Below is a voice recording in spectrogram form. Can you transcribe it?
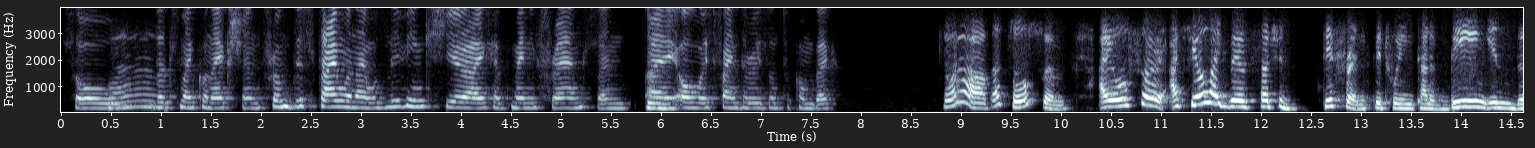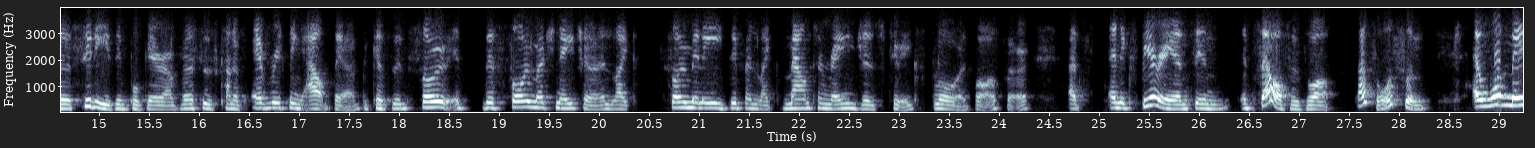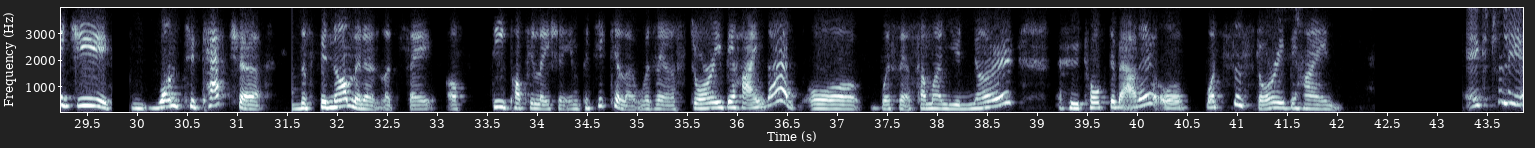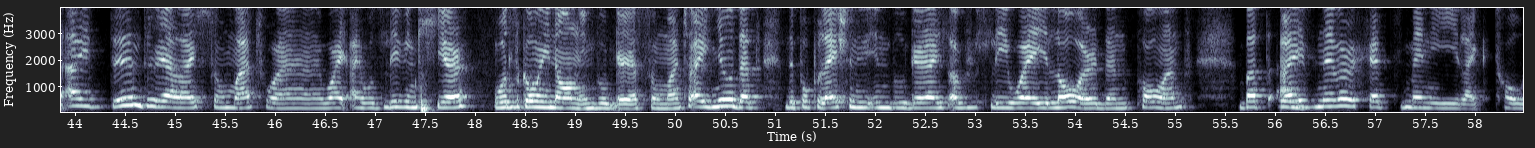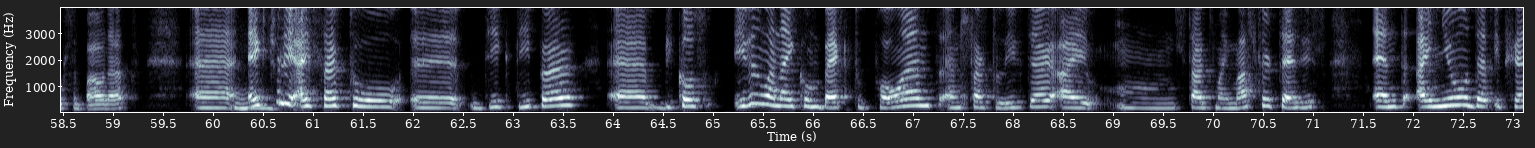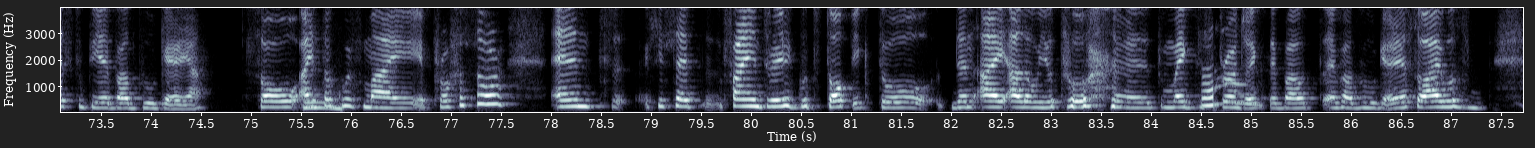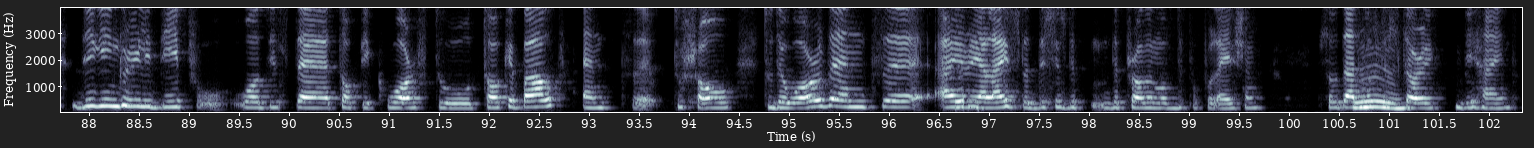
So wow. that's my connection. From this time when I was living here, I have many friends and mm. I always find the reason to come back. Wow, that's awesome. I also I feel like there's such a difference between kind of being in the cities in Bulgaria versus kind of everything out there because it's so there's so much nature and like so many different like mountain ranges to explore as well. So that's an experience in itself as well. That's awesome. And what made you want to capture the phenomenon, let's say, of depopulation in particular? Was there a story behind that? Or was there someone you know who talked about it? Or what's the story behind? Actually, I didn't realize so much why, why I was living here, what's going on in Bulgaria so much. I knew that the population in Bulgaria is obviously way lower than Poland, but mm. I've never had many like thoughts about that. Uh, mm. Actually, I start to uh, dig deeper uh, because even when I come back to Poland and start to live there, I um, start my master thesis, and I knew that it has to be about Bulgaria. So I mm. talked with my professor, and he said find really good topic to then i allow you to to make this project about about bulgaria so i was digging really deep what is the topic worth to talk about and uh, to show to the world and uh, i mm. realized that this is the, the problem of the population so that mm. was the mm. story behind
